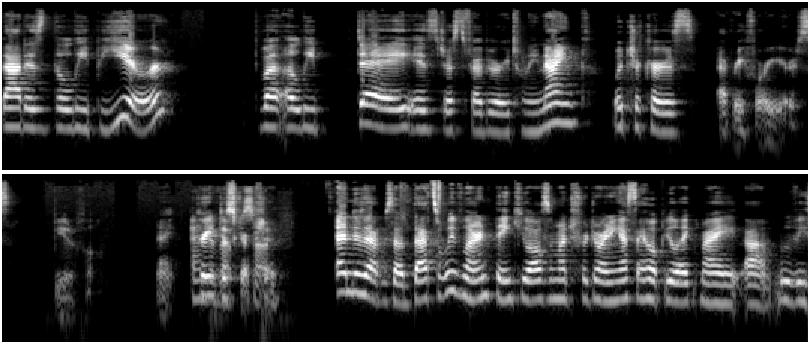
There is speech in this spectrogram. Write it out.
That is the leap year, but a leap day is just February 29th, which occurs every four years. Beautiful. Right. End Great description. episode. End of episode. That's what we've learned. Thank you all so much for joining us. I hope you like my um, movie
